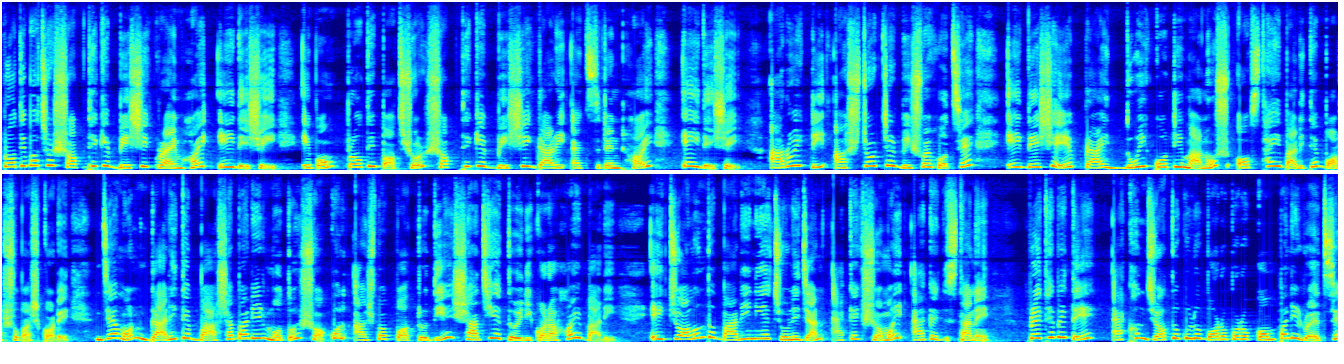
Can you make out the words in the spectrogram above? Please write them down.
প্রতি বছর সব থেকে বেশি ক্রাইম হয় এই দেশেই এবং প্রতি বছর সব থেকে বেশি গাড়ি অ্যাক্সিডেন্ট হয় এই দেশেই। আরও একটি আশ্চর্যের বিষয় হচ্ছে, এই দেশে প্রায় দুই কোটি মানুষ অস্থায়ী বাড়িতে বসবাস করে। যেমন, গাড়িতে বাসা বাড়ির মতো সকল আসবাবপত্র দিয়ে সাজিয়ে তৈরি করা হয় বাড়ি। এই চলন্ত বাড়ি নিয়ে চলে যান এক এক সময় এক এক স্থানে। পৃথিবীতে এখন যতগুলো বড় বড় কোম্পানি রয়েছে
